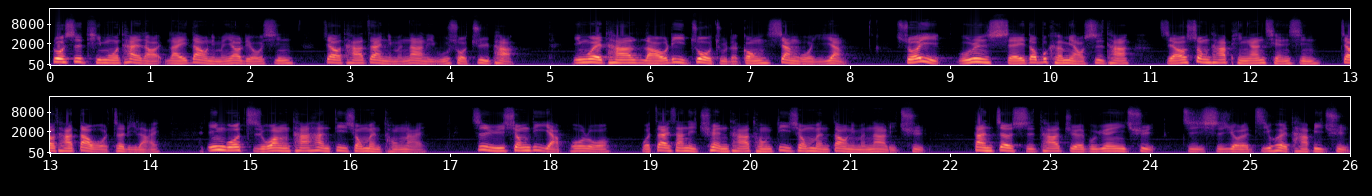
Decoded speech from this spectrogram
若是提摩太来来到，你们要留心，叫他在你们那里无所惧怕。因为他劳力做主的工，像我一样，所以无论谁都不可藐视他。只要送他平安前行，叫他到我这里来，因我指望他和弟兄们同来。至于兄弟亚波罗，我再三地劝他同弟兄们到你们那里去，但这时他绝不愿意去。几时有了机会，他必去。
